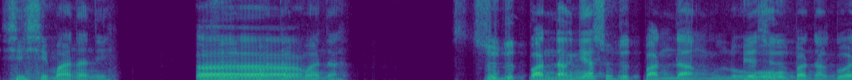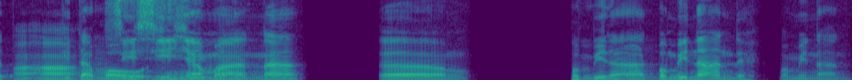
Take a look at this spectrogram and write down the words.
sisi mana nih? Sudut pandang Eh, mana? Sudut pandangnya sudut pandang lu. Ya sudut pandang gua Ah, ah. kita mau sisi sisinya mana? mana? Em, pembinaan. pembinaan deh, pembinaan.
